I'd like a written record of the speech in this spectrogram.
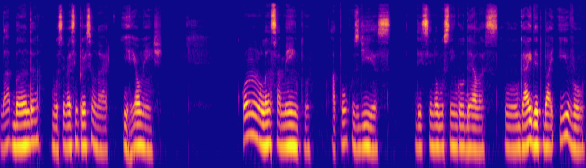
na banda, você vai se impressionar. E realmente, com o lançamento há poucos dias desse novo single delas, o Guided by Evil,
